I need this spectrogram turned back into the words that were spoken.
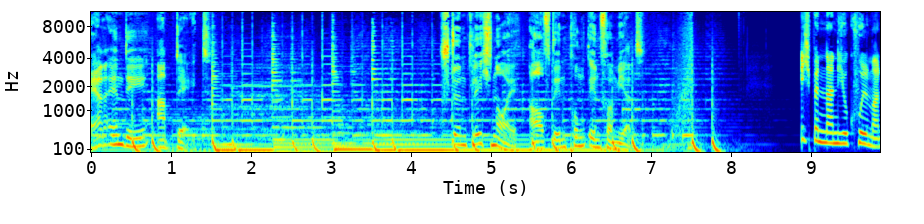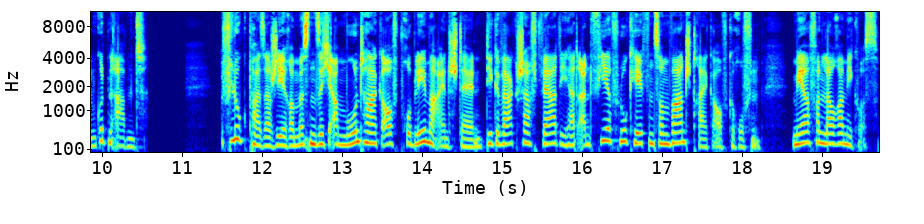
RND Update. Stündlich neu. Auf den Punkt informiert. Ich bin Nanju Kuhlmann. Guten Abend. Flugpassagiere müssen sich am Montag auf Probleme einstellen. Die Gewerkschaft Verdi hat an vier Flughäfen zum Warnstreik aufgerufen. Mehr von Laura Mikus.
